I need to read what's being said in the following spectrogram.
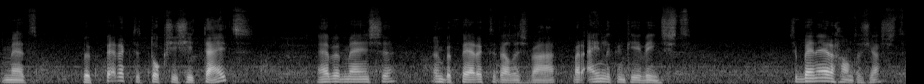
met beperkte toxiciteit, hebben mensen een beperkte weliswaar, maar eindelijk een keer winst. Dus ik ben erg enthousiast.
